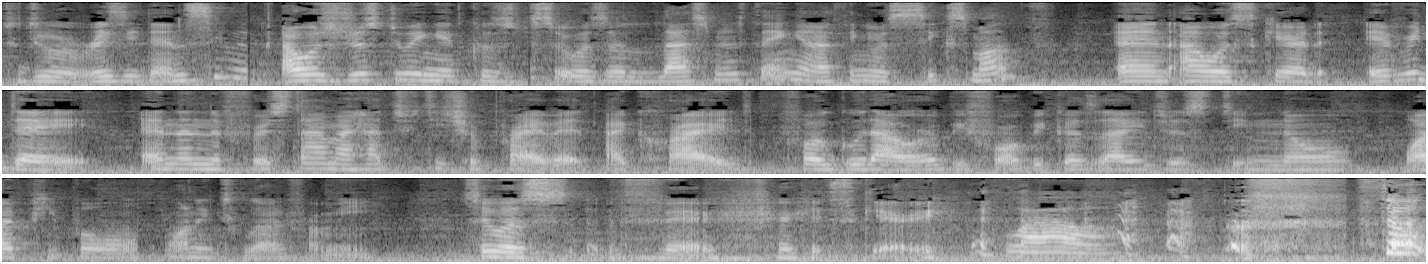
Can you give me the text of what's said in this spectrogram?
to do a residency. I was just doing it because it was a last minute thing, and I think it was six months. And I was scared every day. And then the first time I had to teach a private, I cried for a good hour before because I just didn't know why people wanted to learn from me. So it was very, very scary. Wow. so,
